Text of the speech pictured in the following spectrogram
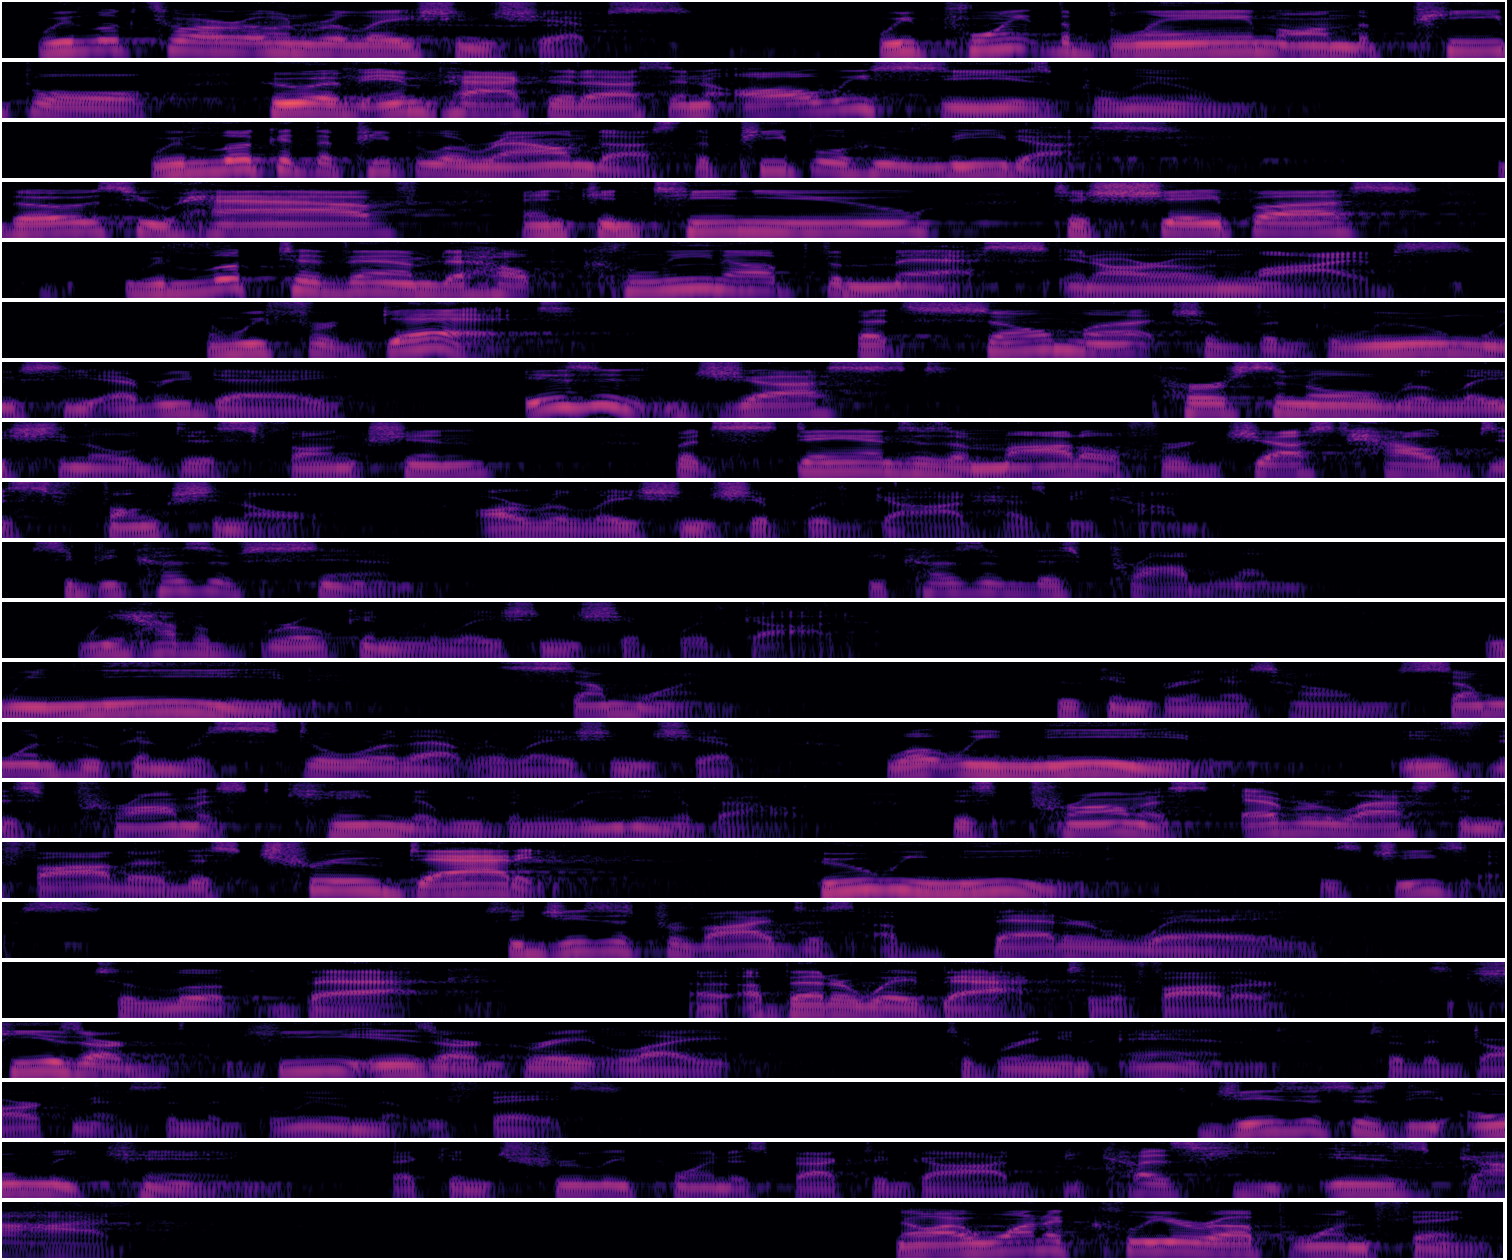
we look to our own relationships. We point the blame on the people who have impacted us, and all we see is gloom. We look at the people around us, the people who lead us, those who have and continue to shape us, we look to them to help clean up the mess in our own lives. And we forget that so much of the gloom we see every day isn't just personal relational dysfunction, but stands as a model for just how dysfunctional our relationship with God has become. See, because of sin, because of this problem, we have a broken relationship with God. And we need someone who can bring us home, someone who can restore that relationship. What we need is this promised king that we've been reading about, this promised everlasting father, this true daddy. Who we need is Jesus. See, Jesus provides us a better way to look back, a better way back to the Father. He is our, he is our great light to bring an end to the darkness and the gloom that we face. Jesus is the only king that can truly point us back to God because he is God. Now, I want to clear up one thing.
